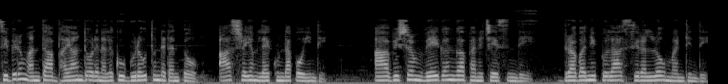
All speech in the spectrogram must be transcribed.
శిబిరం అంతా భయాందోళనలకు గురవుతుండటంతో ఆశ్రయం లేకుండా పోయింది. ఆ విషం వేగంగా పనిచేసింది. ద్రవనిపులా సిరల్లో మండింది.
